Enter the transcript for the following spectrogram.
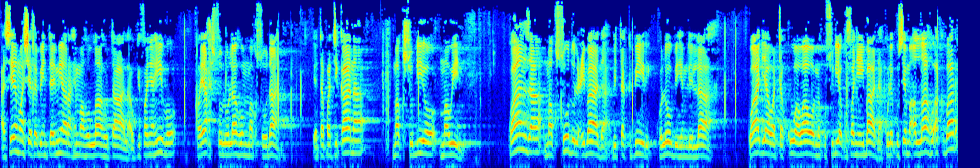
Asema Sheikh Ibn Taymiyyah rahimahullahu ta'ala ukifanya hivyo fayahsulu lahum maqsudan yatapatikana maksudio mawili kwanza maksudu ibada bitakbiri kulubihim lillah. Waja watakuwa wao wamekusudia kufanya ibada. Kule kusema Allahu akbar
